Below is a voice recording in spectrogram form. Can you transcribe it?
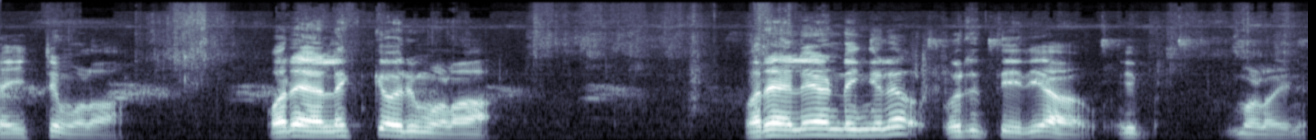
ടൈറ്റ് മുളക. ഒരിലയ്ക്ക് ഒരു മുളക. ഒരില ഉണ്ടെങ്കിൽ ഒരു തിരിയാവും ഈ മുളകിന്.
